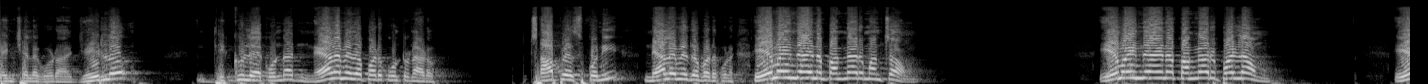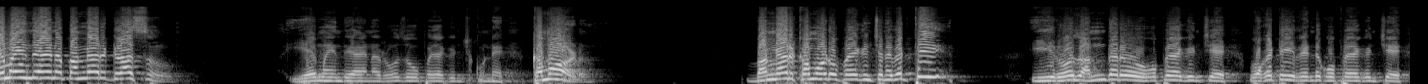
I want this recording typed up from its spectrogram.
చెంచెలగూడ జైల్లో దిక్కు లేకుండా నేల మీద పడుకుంటున్నాడు. చాపేసుకొని నేల మీద పడుకున్నాడు ఏమైంది ఆయన బంగారు మంచం? ఏమైంది ఆయన బంగారు పళ్ళం? ఏమైంది ఆయన బంగారు గ్లాసు? ఏమైంది ఆయన రోజు ఉపయోగించుకునే కమోడ్? బంగారు కమోడ్ ఉపయోగించిన వ్యక్తి ఈరోజు అందరూ ఉపయోగించే ఒకటి రెండుకు ఉపయోగించే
